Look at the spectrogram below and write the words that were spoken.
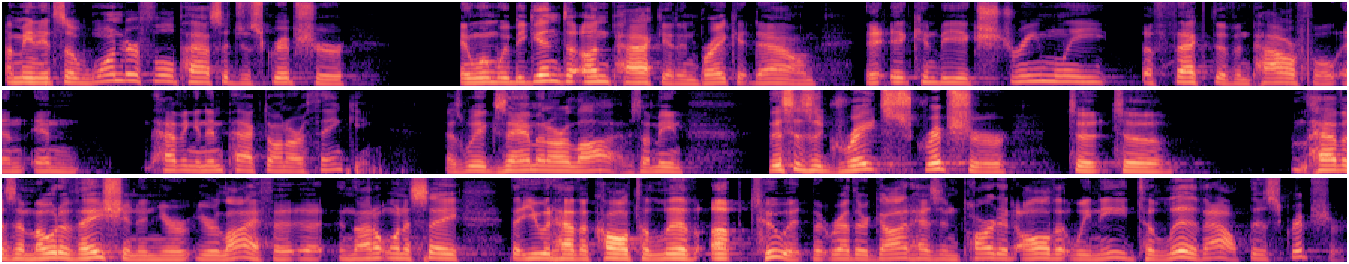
I mean, it's a wonderful passage of Scripture, and when we begin to unpack it and break it down, it, it can be extremely effective and powerful in, in having an impact on our thinking as we examine our lives. I mean, this is a great Scripture to, to have as a motivation in your, your life. Uh, uh, and I don't want to say that you would have a call to live up to it, but rather God has imparted all that we need to live out this scripture.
